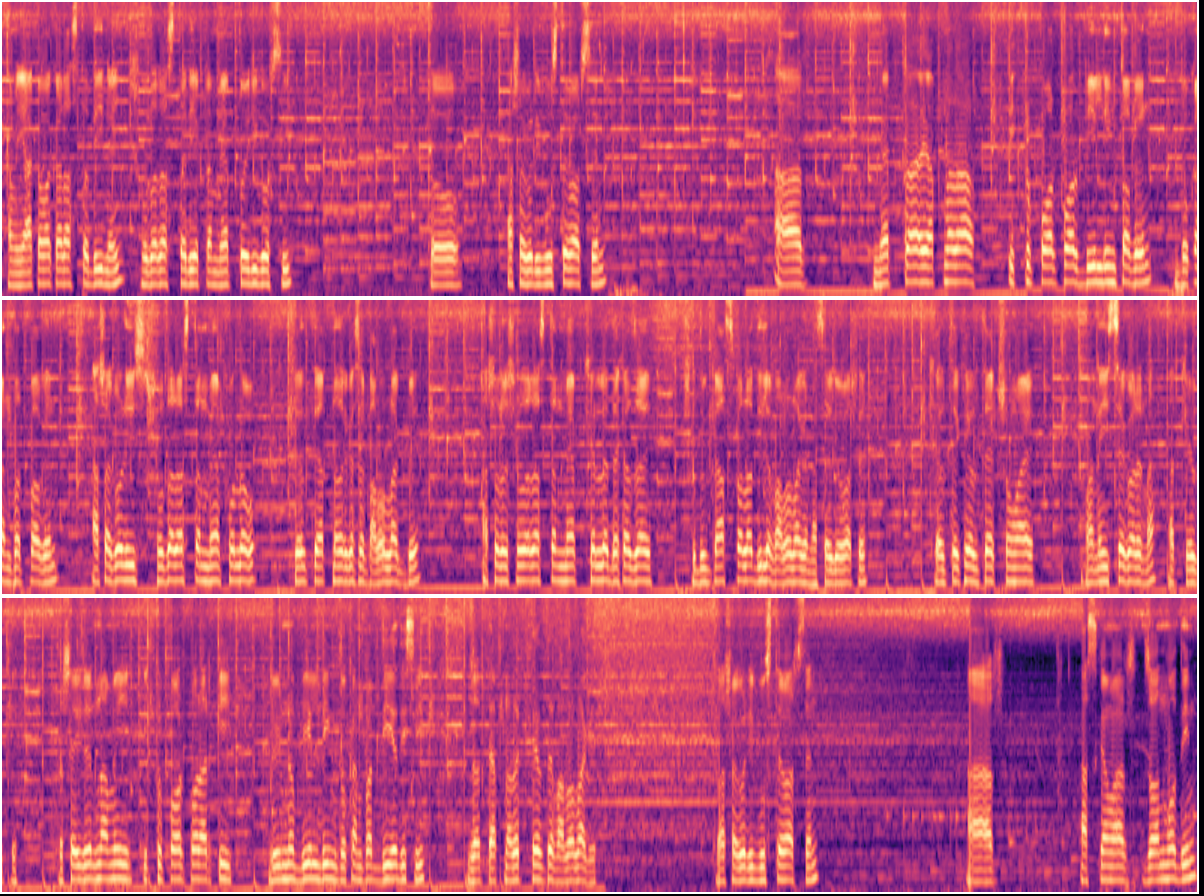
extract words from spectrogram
আমি আঁকা বাঁকা রাস্তা দিই নাই, সোজা রাস্তারই একটা ম্যাপ তৈরি করছি। তো আশা করি বুঝতে পারছেন। আর ম্যাপটায় আপনারা একটু পর পর বিল্ডিং পাবেন, দোকানপাট পাবেন। আশা করি সোজা রাস্তার ম্যাপ হলেও খেলতে আপনাদের কাছে ভালো লাগবে। আসলে সোজা রাস্তার ম্যাপ খেললে দেখা যায় শুধু গাছপালা দিলে ভালো লাগে না সাইডে পাশে। খেলতে খেলতে এক সময় মানে ইচ্ছে করে না আর খেলতে। তো সেই জন্য আমি একটু পর পর আর কি বিভিন্ন বিল্ডিং দোকানপাট দিয়ে দিছি, যাতে আপনাদের খেলতে ভালো লাগে। তো আশা করি বুঝতে পারছেন। আর আজকে আমার জন্মদিন,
